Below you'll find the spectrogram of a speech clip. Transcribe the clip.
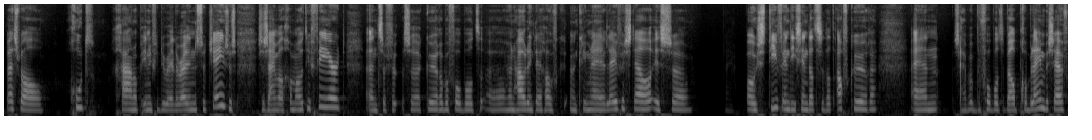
best wel goed gaan op individuele readiness to change. Dus ze zijn wel gemotiveerd. En ze, ze keuren bijvoorbeeld uh, hun houding tegenover een criminele levensstijl is uh, positief in die zin dat ze dat afkeuren. En ze hebben bijvoorbeeld wel probleembesef,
